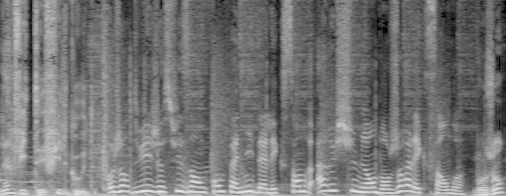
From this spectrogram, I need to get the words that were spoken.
l'invité Feel Good. Aujourd'hui, je suis en compagnie d'Alexandre Aruchumian. Bonjour Alexandre. Bonjour,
